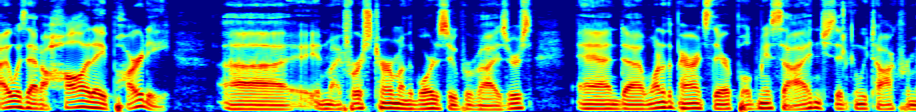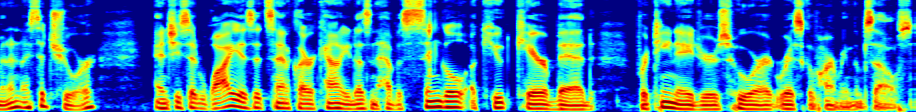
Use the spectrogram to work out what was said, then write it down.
I was at a holiday party uh, in my first term on the board of supervisors and uh, one of the parents there pulled me aside and she said, Can we talk for a minute? And I said, Sure. And she said, Why is it Santa Clara County doesn't have a single acute care bed for teenagers who are at risk of harming themselves?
